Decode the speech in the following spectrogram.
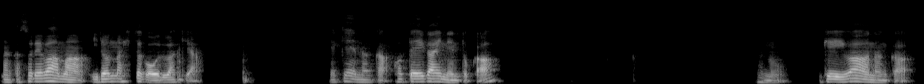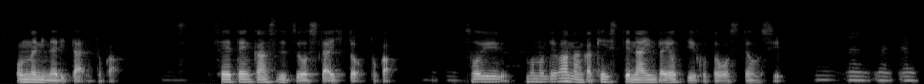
なんかそれはまあ、いろんな人がおるわけや。やけん、なんか固定概念とか、そのゲイはなんか女になりたいとか、性転換手術をしたい人とか、そういうものではなんか決してないんだよっていうことをしてほしい。うんうんうんうん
